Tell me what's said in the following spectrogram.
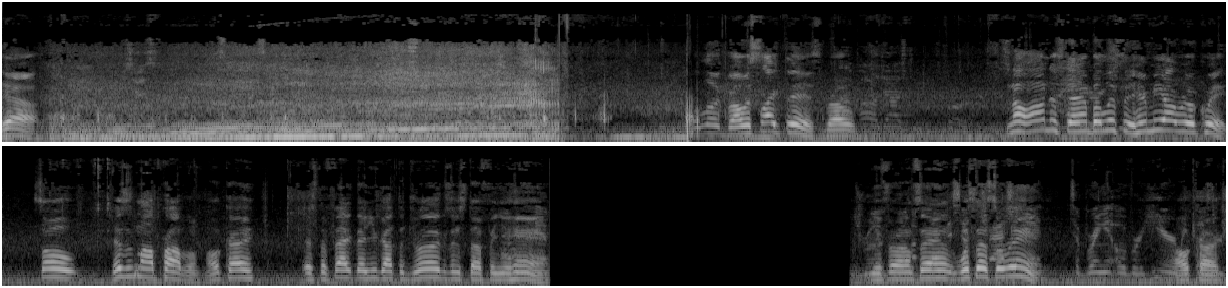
Yeah. Look, bro, it's like this, bro. apologize for- for- No, I understand, but listen, hear me out real quick. So this is my problem, okay? It's the fact that you got the drugs and stuff in your hand. You feel what I'm saying? What's that syringe? To bring it over here Okay.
